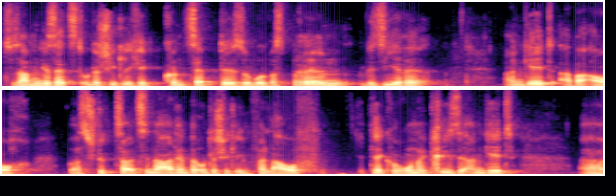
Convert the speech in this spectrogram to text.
zusammengesetzt, unterschiedliche Konzepte, sowohl was Brillen, Visiere angeht, aber auch was Stückzahlszenarien bei unterschiedlichem Verlauf der Corona-Krise angeht, äh,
